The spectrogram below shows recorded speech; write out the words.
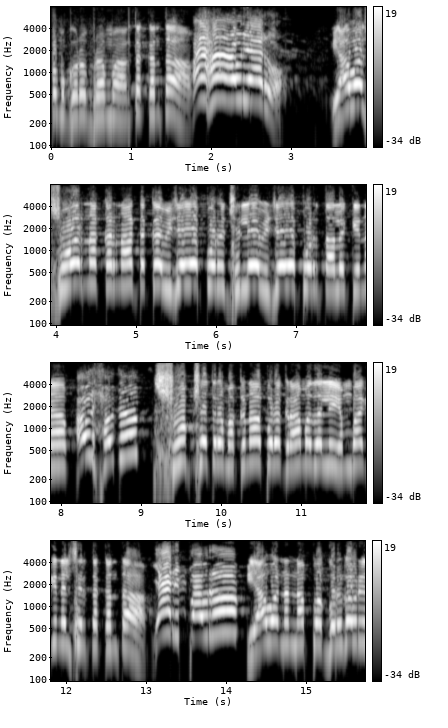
ಗುರು ಬ್ರಹ್ಮ ಅಂತಕ್ಕಂತ ಅವ್ರು ಯಾರು? ಯಾವ ಸುವರ್ಣ ಕರ್ನಾಟಕ ವಿಜಯಪುರ ಜಿಲ್ಲೆ ವಿಜಯಪುರ ತಾಲೂಕಿನ ಹೌದು ಹೌದು. ಸುಕ್ಷೇತ್ರ ಮಕನಾಪುರ ಗ್ರಾಮದಲ್ಲಿ ಎಂಬಾಗಿ ನೆಲೆಸಿರ್ತಕ್ಕಂತ ಯಾರಿಪ್ಪ ಅವರು? ಯಾವ ನನ್ನಪ್ಪ ಗುರುಗೌರಿ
